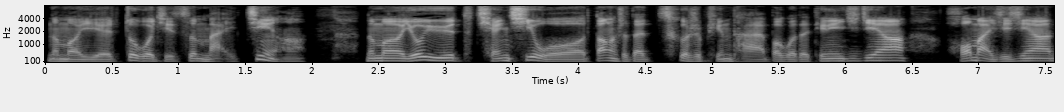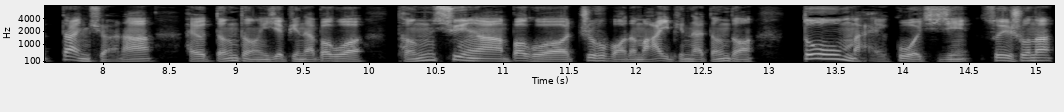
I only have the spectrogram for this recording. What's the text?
那么也做过几次买进啊。那么，由于前期我当时在测试平台，包括在天天基金啊、好买基金啊、蛋卷呐，还有等等一些平台，包括腾讯啊、包括支付宝的蚂蚁平台等等，都买过基金，所以说呢，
